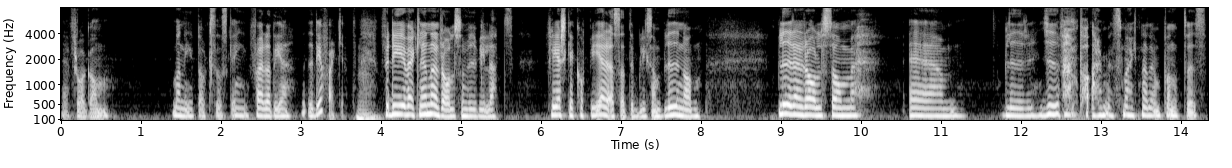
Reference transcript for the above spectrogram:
eh, fråga om man inte också ska införa det i det facket. För det är verkligen en roll som vi vill att fler ska kopiera så att det liksom blir, någon, blir en roll som ehm, blir given på arbetsmarknaden på något vis.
